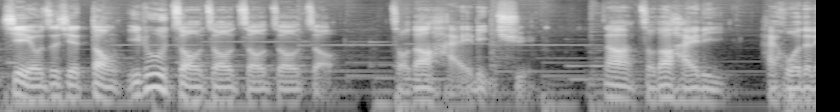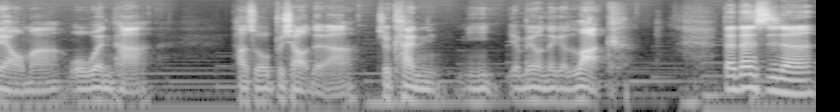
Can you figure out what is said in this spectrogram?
借由这些洞一路走走走走走，走到海里去。那走到海里还活得了吗？我问他，他说不晓得啊，就看你你有没有那个 luck。但但是呢？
